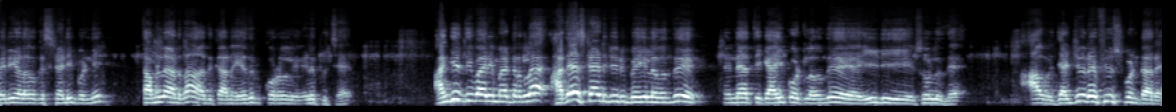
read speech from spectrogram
பெரிய அளவுக்கு ஸ்டடி பண்ணி தமிழ்நாடு தான் அதுக்கான எதிர்குரல் எழுப்புச்சு. அங்கே திவாரி மேட்டர்ல அதே ஸ்ட்ராட்டஜி பெயில வந்து நேற்றுக்கு ஹைகோர்ட்ல வந்து இடி சொல்லுது. அவர் ஜட்ஜு ரெஃப்யூஸ் பண்ணிட்டாரு.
